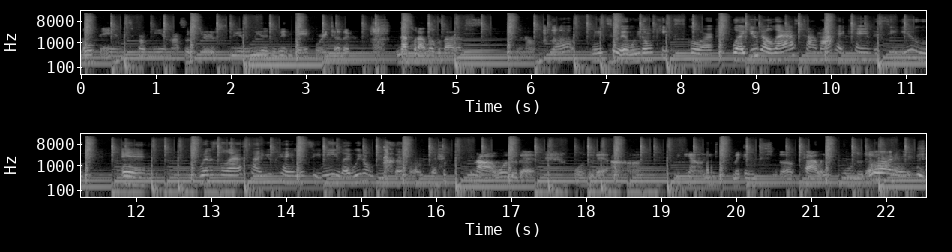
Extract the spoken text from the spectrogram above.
both ends from me and my sisters. We we do anything for each other. That's what I love about us. You know. Yep, me too. And we don't keep score. Well, you know, last time I had came to see you, and when's the last time you came to see me? Like we don't do stuff like that. nah, I won't do that Won't do that. Uh-uh. You count. You just making uh, tally. Won't do that. Right.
